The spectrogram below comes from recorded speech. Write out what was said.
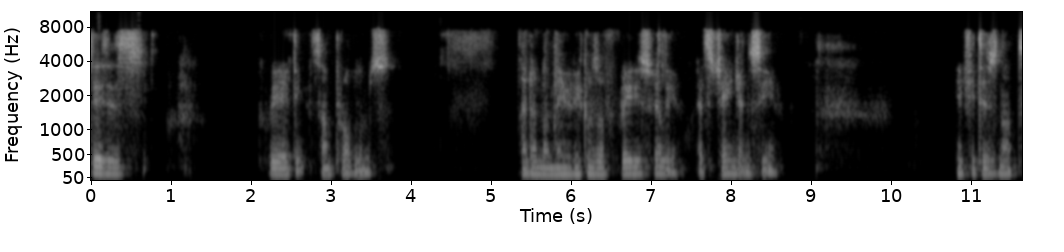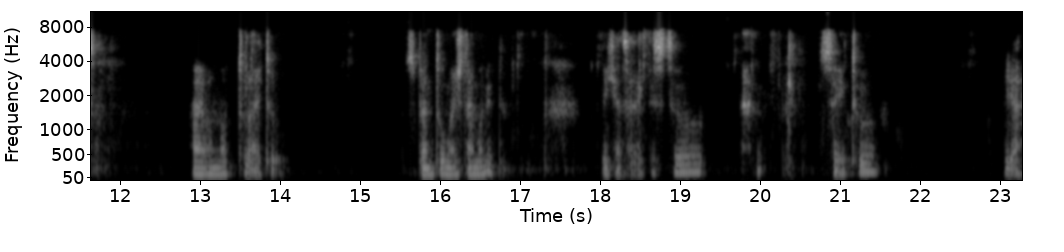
this is creating some problems. I don't know maybe because of radius value. Let's change and see. If it is not I will not try to spend too much time on it. We can select this too and say two. Yeah.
